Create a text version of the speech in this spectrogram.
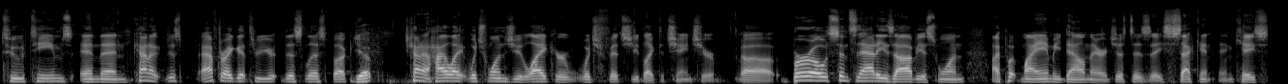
two teams, and then kind of just after I get through your, this list, Buck. Yep. Kind of highlight which ones you like or which fits you'd like to change here. Uh, Burrow, Cincinnati is obvious one. I put Miami down there just as a second in case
